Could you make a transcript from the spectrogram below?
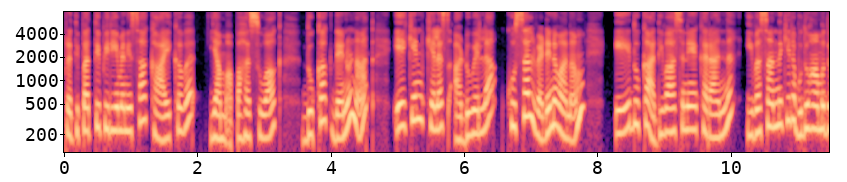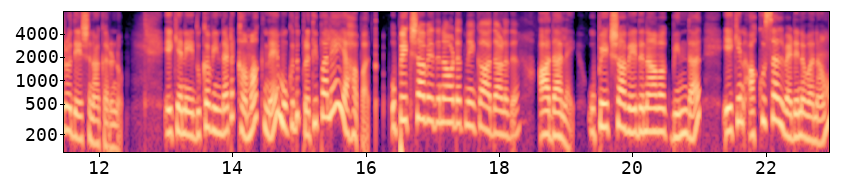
ප්‍රතිපත්ති පිරීම නිසා කායිකව යම් අපහසුාවක් දුකක් දෙනුනත් ඒකෙන් කෙලස් අඩු කුසල් වැඩෙනවා නම් ඒ දුක අදිවාසනය කරන්න ඉවසන්න කියලා බුදුහාමුදුරෝ දේශනා කරනවා. ඒ කියන්නේ දුක වින්දට කමක් නැහැ මොකද ප්‍රතිඵලය යහපත්. උපේක්ෂා වේදනාවටත් මේක ආදාළද? ආදාළයි. උපේක්ෂා වේදනාවක් බින්දත් ඒකෙන් අකුසල් වැඩෙනවා නම්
